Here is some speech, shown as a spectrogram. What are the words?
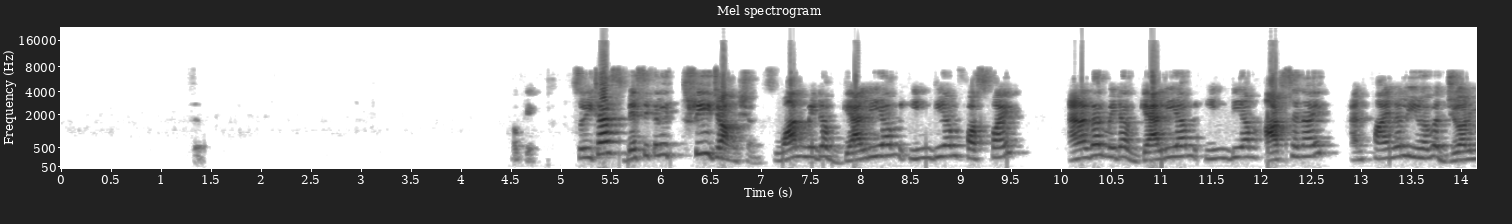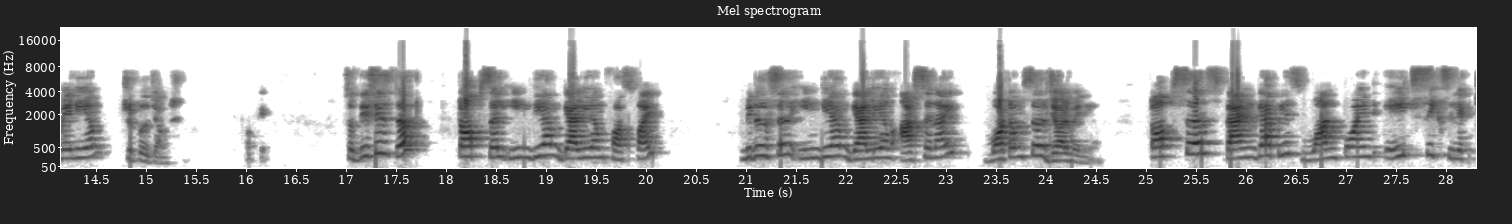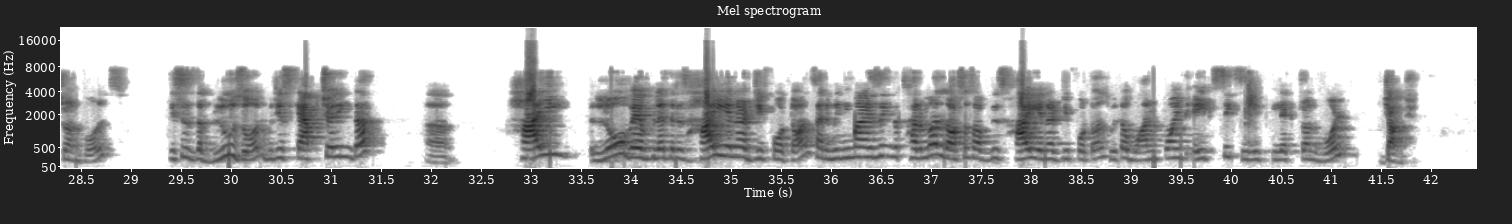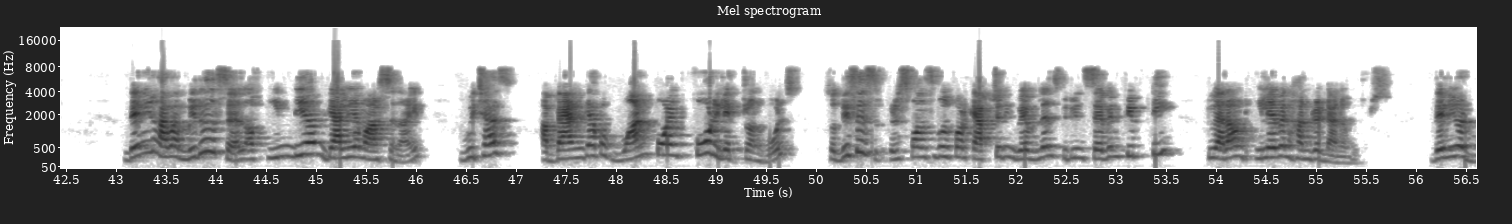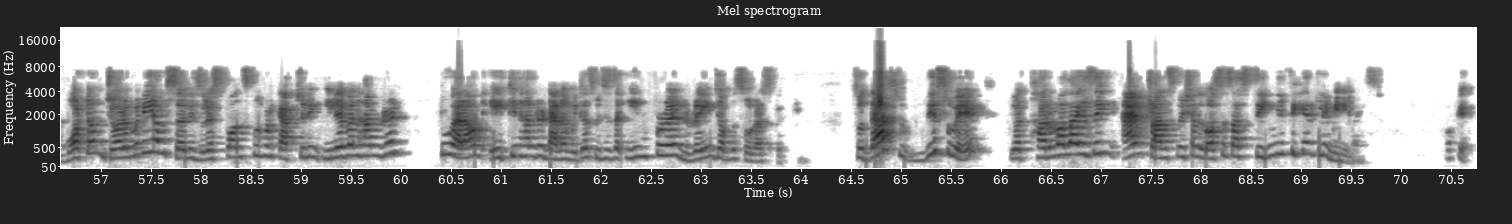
Okay. So it has basically three junctions, one made of gallium indium phosphide, another made of gallium indium arsenide, and finally you have a germanium triple junction. Okay. So this is the top cell indium gallium phosphide, middle cell indium gallium arsenide, bottom cell germanium. Top cell's band gap is 1.86 electron volts. This is the blue zone which is capturing the uh, high low wavelength that is high energy photons and minimizing the thermal losses of these high energy photons with a 1.86 electron volt junction. Then you have a middle cell of indium gallium arsenide which has a band gap of 1.4 electron volts. So this is responsible for capturing wavelengths between 750 to around 1100 nanometers. Then your bottom germanium cell is responsible for capturing 1100 to around 1800 nanometers, which is the infrared range of the solar spectrum. So that's this way your thermalizing and transmission losses are significantly minimized. Okay.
